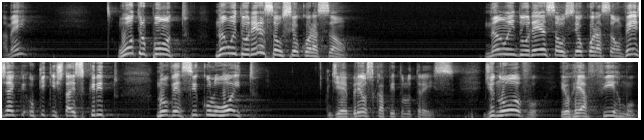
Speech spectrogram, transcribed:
Amém? O outro ponto, não endureça o seu coração. Não endureça o seu coração. Veja o que está escrito no versículo 8 de Hebreus capítulo 3. De novo, eu reafirmo,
